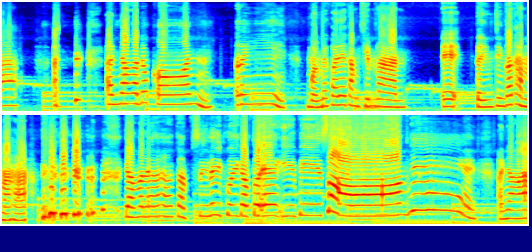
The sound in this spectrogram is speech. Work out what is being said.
อะอันยังอะทุกคน เอ้ย เหมือนไม่ค่อยได้ทำคลิปนาน เอ๊ะ แต่จริงๆก็ทำนะคะกลับมาแล้วนะคะกับซีรีส์คุยกับตัวเอง EP สองเย้อันยังนะ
